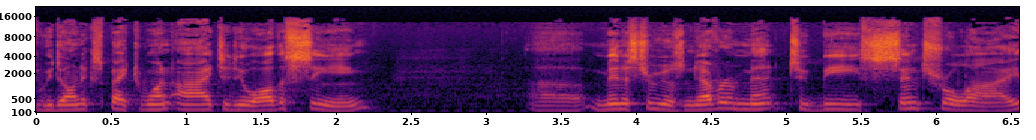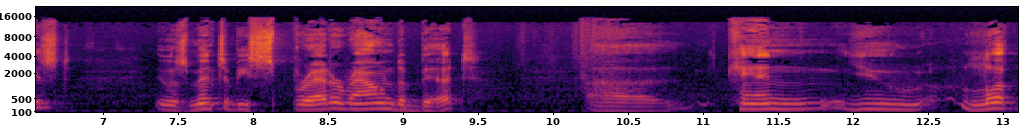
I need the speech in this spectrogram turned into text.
We don't expect one eye to do all the seeing. Uh, ministry was never meant to be centralized, it was meant to be spread around a bit. Uh, can you look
